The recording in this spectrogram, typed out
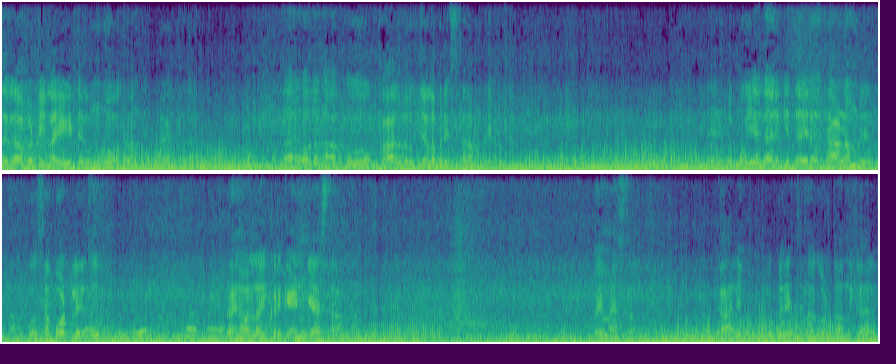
కాదు కాబట్టి లైట్గా మూవ్ అవుతుంది అట్లా దానివల్ల నాకు కాళ్ళు జలబరిస్తూ ఉంటాయి నేను పోయేదానికి ధైర్యం చాలడం లేదు. నాకు సపోర్ట్ లేదు. దానివల్ల ఇక్కడికే ఎండ్ చేస్తా ఉన్నాను భయం వేస్తాను గాలి విపరీతంగా కొడుతుంది గాలి.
